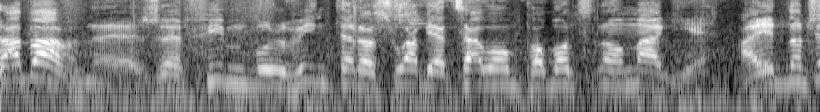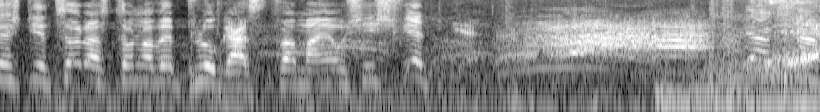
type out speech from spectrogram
Zabawne, że Fimbul Winter osłabia całą pomocną magię, a jednocześnie coraz to nowe plugastwa mają się świetnie. Jak na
